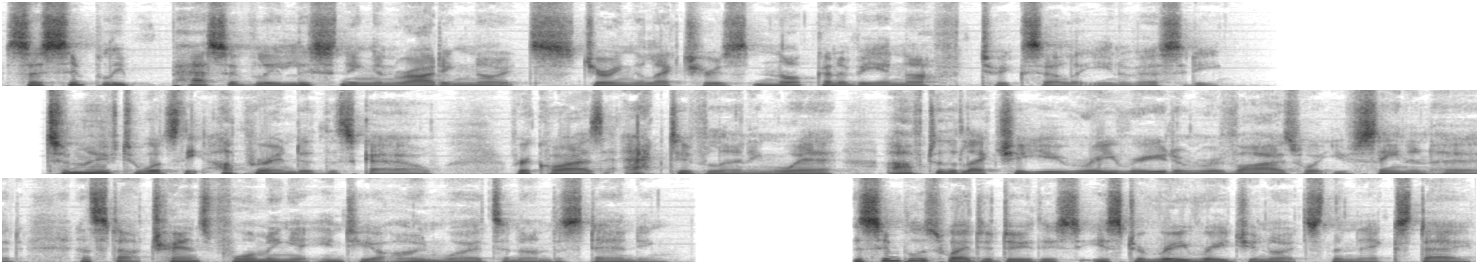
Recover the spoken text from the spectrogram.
so simply passively listening and writing notes during the lecture is not going to be enough to excel at university. To move towards the upper end of the scale requires active learning, where after the lecture you reread and revise what you've seen and heard and start transforming it into your own words and understanding. The simplest way to do this is to reread your notes the next day.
